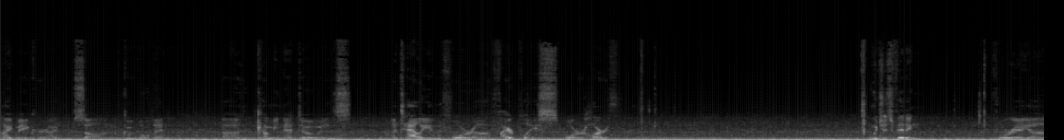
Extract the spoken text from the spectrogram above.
pipe maker, I saw on Google that uh, Caminetto is Italian for uh, fireplace or hearth, which is fitting for a uh,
